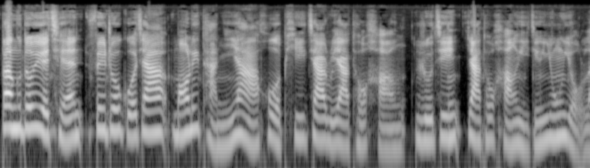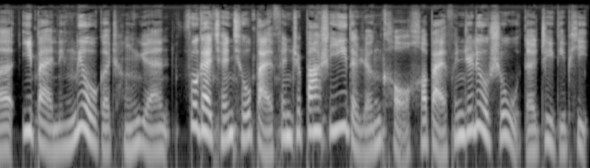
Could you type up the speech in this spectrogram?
半个多月前，非洲国家毛里塔尼亚获批加入亚投行。如今，亚投行已经拥有了一百零六个成员，覆盖全球百分之八十一的人口和百分之六十五的 GDP，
